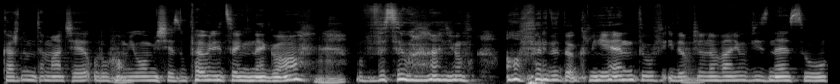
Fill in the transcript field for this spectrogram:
w każdym temacie uruchomiło mi się zupełnie co innego mhm. w wysyłaniu ofert do klientów i do mhm. pilnowaniu biznesu.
